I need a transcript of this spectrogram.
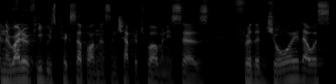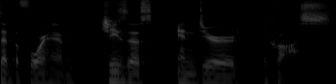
And the writer of Hebrews picks up on this in chapter 12, and he says, For the joy that was set before him, Jesus endured the cross.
